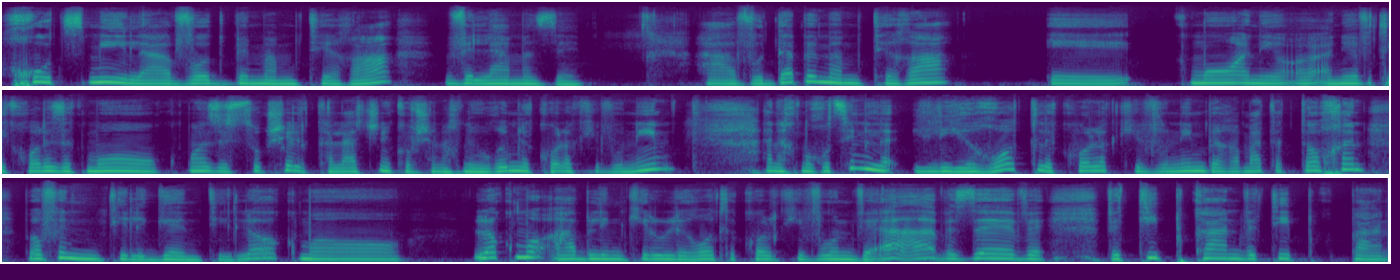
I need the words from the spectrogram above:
חוץ מלעבוד בממטרה, ולמה זה? העבודה בממטרה אה, כמו, אני, אני אוהבת לקרוא לזה כמו, כמו איזה סוג של קלצ'ניקוב, שאנחנו יורים לכל הכיוונים. אנחנו רוצים לירות לכל הכיוונים ברמת התוכן באופן אינטליגנטי, לא כמו... לא כמו אבלים, כאילו לראות לכל כיוון, ואה, וזה, ו, וטיפ כאן וטיפ כאן.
